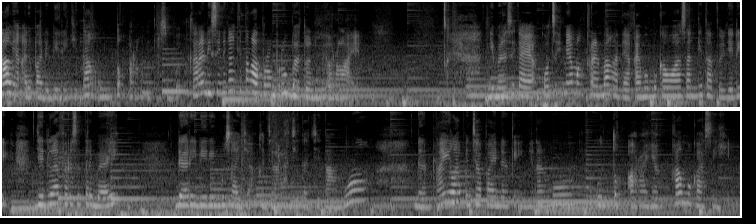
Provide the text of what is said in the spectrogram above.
hal yang ada pada diri kita untuk orang tersebut. Karena di sini kan kita nggak perlu berubah tuh demi orang lain. Gimana sih kayak quotes ini emang keren banget ya kayak membuka wawasan kita tuh. Jadi jadilah versi terbaik dari dirimu saja. Kejarlah cita-citamu dan raihlah pencapaian dan keinginanmu untuk orang yang kamu kasihi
